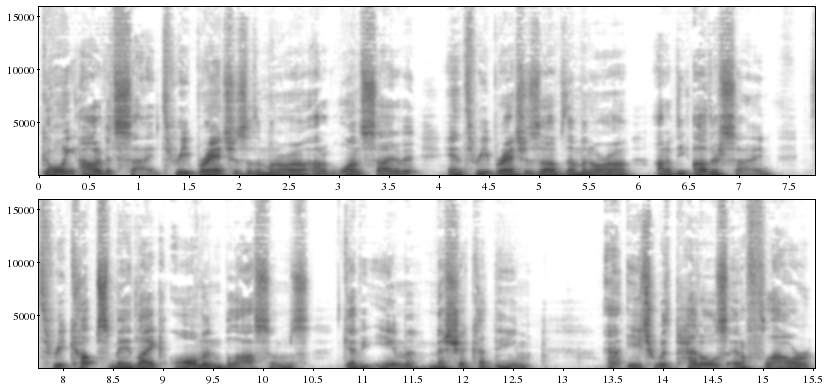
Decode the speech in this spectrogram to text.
going out of its side, three branches of the menorah out of one side of it, and three branches of the menorah out of the other side. Three cups made like almond blossoms, geviim meshekadim, each with petals and a flower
